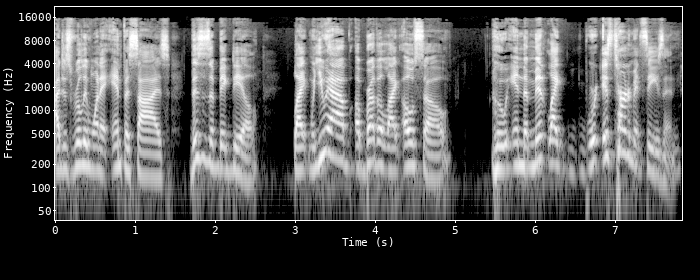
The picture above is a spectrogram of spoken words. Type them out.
I just really want to emphasize this is a big deal. Like when you have a brother like Oso, who in the mid, like it's tournament season.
